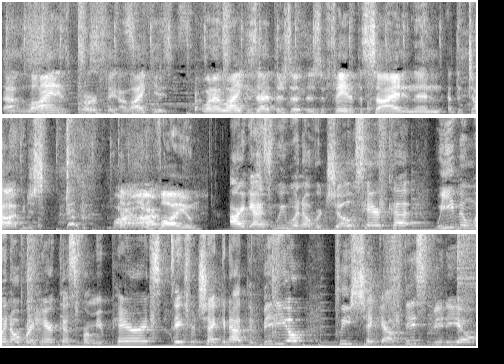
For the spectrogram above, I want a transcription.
that line is perfect. I like it. What I like is that there's a there's a fade at the side and then at the top you just got a volume. Alright guys, we went over Joe's haircut. We even went over haircuts from your parents. Thanks for checking out the video. Please check out this video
